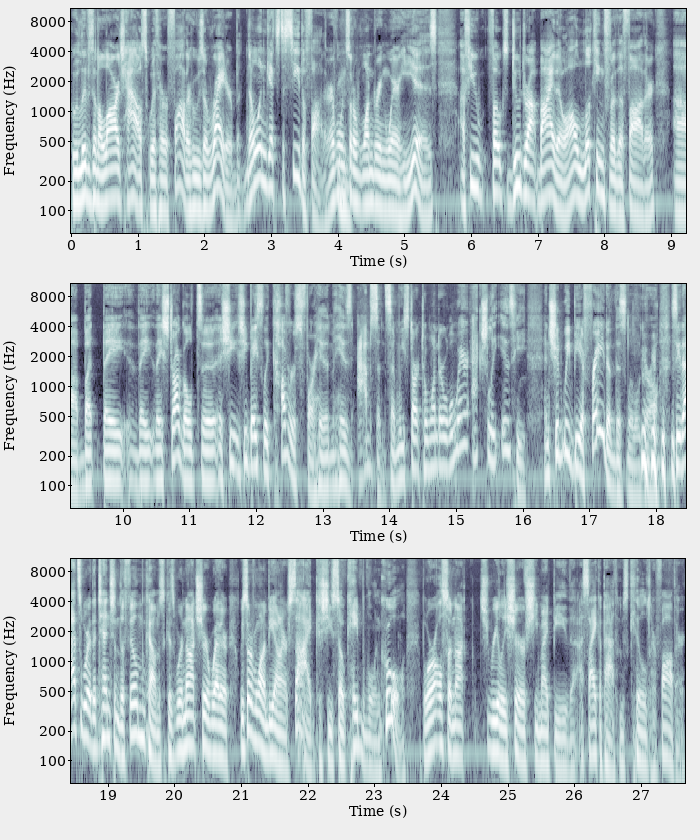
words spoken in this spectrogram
who lives in a large house with her father, who's a writer, but no one gets to see the father. Everyone's sort of wondering where he is. A few folks do drop by though, all looking for the father, uh, but they they they struggle to. She she basically covers for him his absence, and we start to wonder, well, where actually is he? And should we be afraid of this little girl? See, that's where the tension of the film comes because we're not sure whether we sort of want to be on her side because she's so capable and cool, but we're also not really sure if she might be the, a psychopath who's killed her father.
